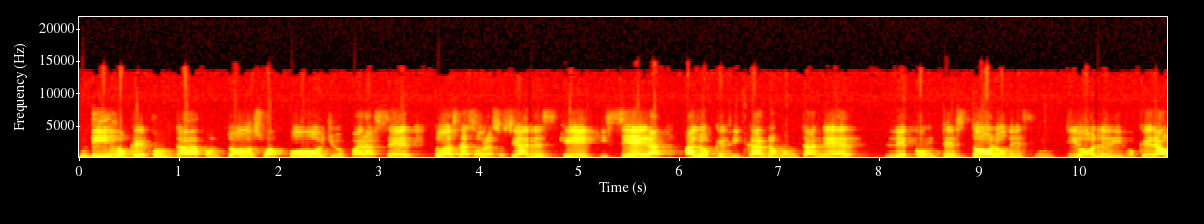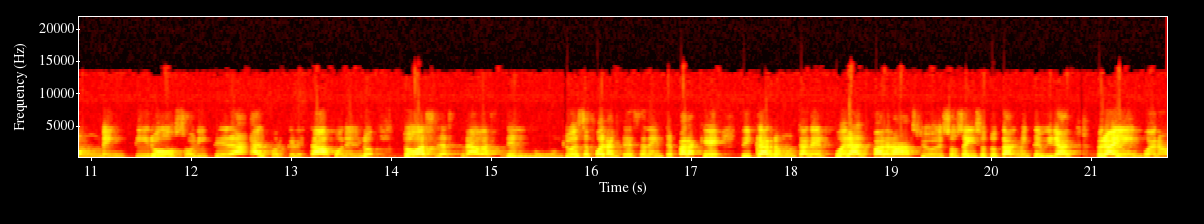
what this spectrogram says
dijo que contaba con todo su apoyo para hacer todas las obras sociales que él quisiera, a lo que Ricardo Montaner le contestó, lo desmintió, le dijo que era un mentiroso literal porque le estaba poniendo todas las trabas del mundo. Ese fue el antecedente para que Ricardo Montaner fuera al palacio, eso se hizo totalmente viral. Pero ahí, bueno,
